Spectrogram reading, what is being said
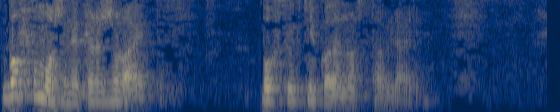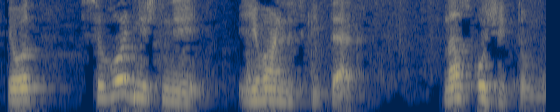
Бог поможе, не переживайте. Бог своїх ніколи не оставляє. І от сьогоднішній євангельський текст нас учить тому.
